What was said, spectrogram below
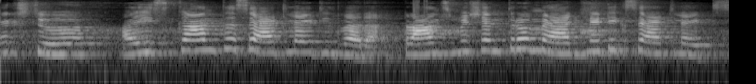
నెక్స్ట్ అయస్కాంత శాటిలైట్ల ద్వారా. Transmission through magnetic satellites.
